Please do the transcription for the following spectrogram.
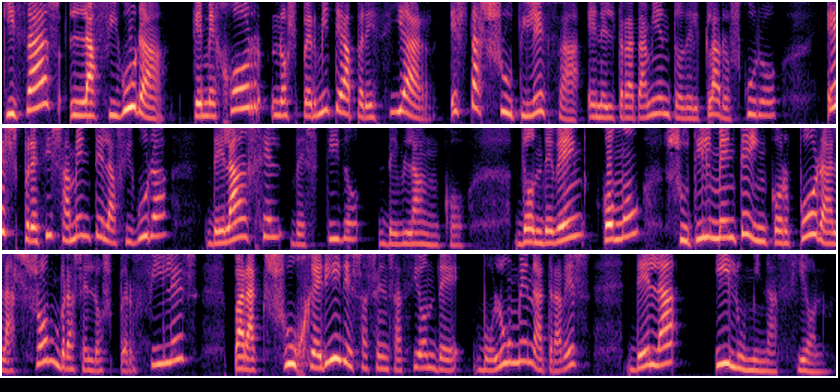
Quizás la figura que mejor nos permite apreciar esta sutileza en el tratamiento del claroscuro es precisamente la figura del ángel vestido de blanco, donde ven cómo sutilmente incorpora las sombras en los perfiles para sugerir esa sensación de volumen a través de la iluminación.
